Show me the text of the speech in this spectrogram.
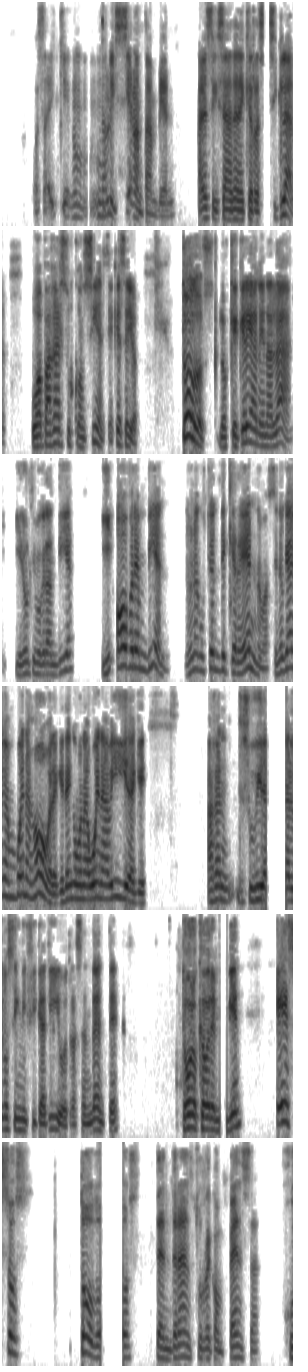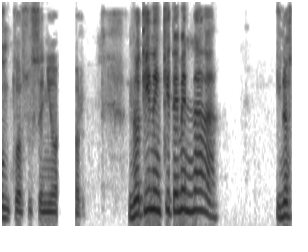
pues hay que no, lo hicieron tan bien. Parece que se van a tener que reciclar o apagar sus conciencias, qué sé yo. Todos los que crean en Alá y en el último gran día y obren bien, no es una cuestión de creer nomás, sino que hagan buenas obras, que tengan una buena vida, que hagan de su vida algo significativo, trascendente. Todos los que obren bien, esos todos tendrán su recompensa junto a su Señor. No tienen que temer nada, y no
